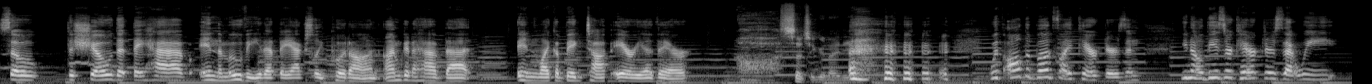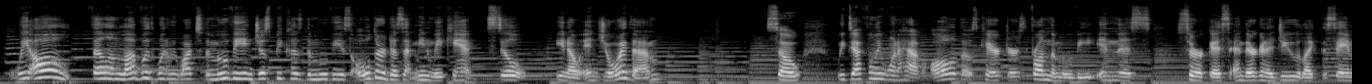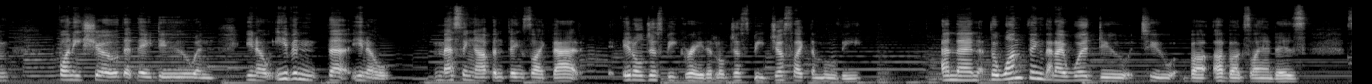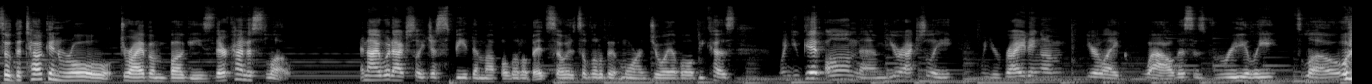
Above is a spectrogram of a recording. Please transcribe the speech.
So the show that they have in the movie that they actually put on, I'm going to have that in like a big top area there Oh, such a good idea. with all the bugs life characters and you know these are characters that we we all fell in love with when we watched the movie and just because the movie is older doesn't mean we can't still you know enjoy them so we definitely want to have all of those characters from the movie in this circus and they're going to do like the same funny show that they do and you know even the you know messing up and things like that it'll just be great it'll just be just like the movie and then the one thing that I would do to Bu- a Bugs Land is so the tuck and roll drive 'em buggies, they're kind of slow. And I would actually just speed them up a little bit so it's a little bit more enjoyable because when you get on them, you're actually, when you're riding them, you're like, wow, this is really slow.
